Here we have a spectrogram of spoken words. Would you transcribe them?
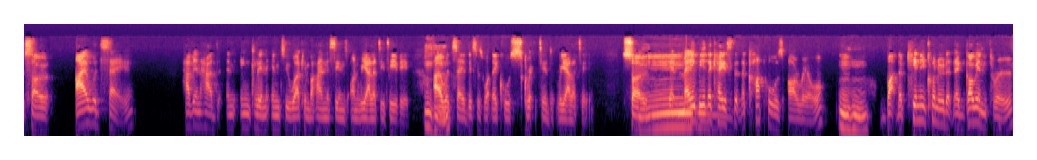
So I would say, having had an inkling into working behind the scenes on reality TV, I Mm-hmm. would say this is what they call scripted reality. So it may be the case that the couples are real, Mm-hmm. But the kini kunu that they're going through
